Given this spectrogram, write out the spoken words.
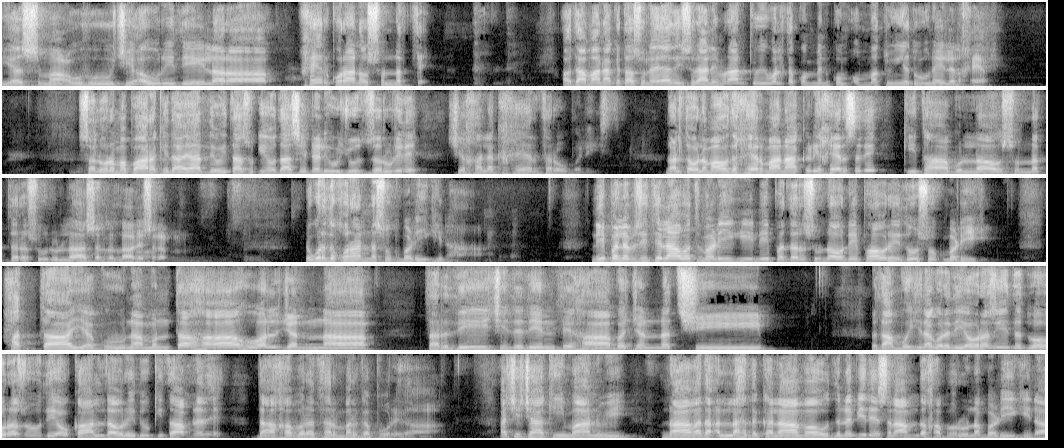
یسمعه چې اوری دی لرا خیر قران او سنت ته او دا معنا که تاسو له یاد اسرائیل عمران کې وی ولتکم منکم امه يدعون الى الخير سلور مبارک ہدایات دی وی تاسو کې یو داسې ډلی وجود ضروری دی چې خلق خیر تر وبلی نو هلته علماء د خیر معنا کړي خیر څه دی کتاب الله او سنت د رسول الله صلی الله علیه وسلم وګوره د قران نه څوک مړیږي نه نه په لفظي تلاوت مړیږي نه په درسونو او نه په اورېدو څوک مړیږي حتا یکون منتها هو الجنه تر دې چې د انتها به جنت شي نو دا هم وایي چې دا ګوره دی یو ورځې د دوه ورځو دی یو کال دا اورېدو کتاب نه دی دا خبره تر مرګه پورې ده اچې چا کې ایمان وي نو هغه د الله د کلام او د نبی رسول الله د خبرو نه بړیږي نه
